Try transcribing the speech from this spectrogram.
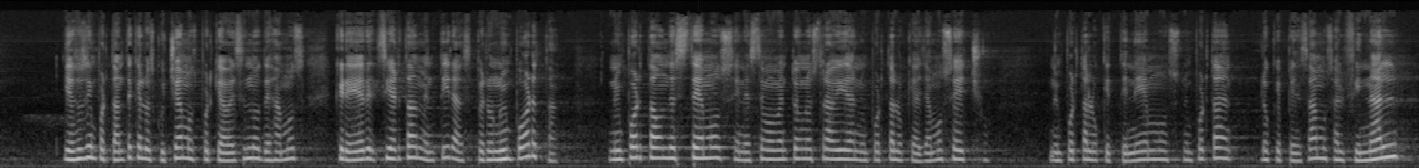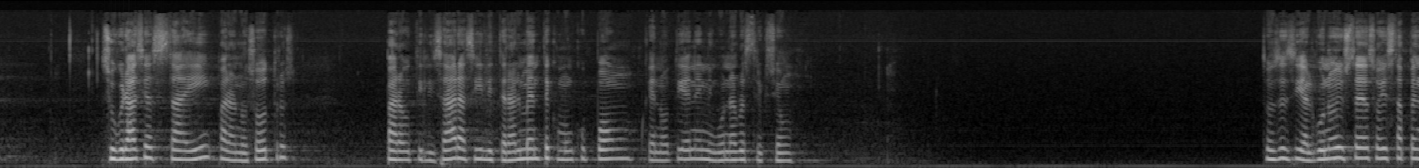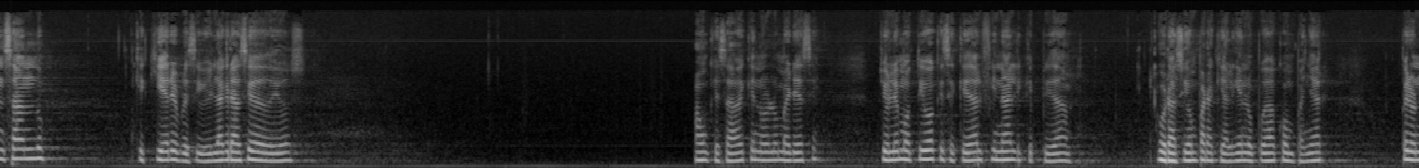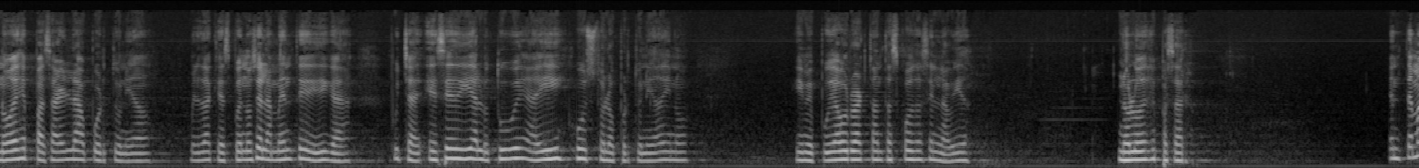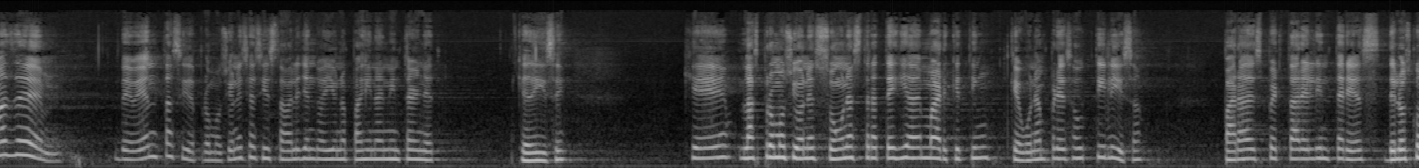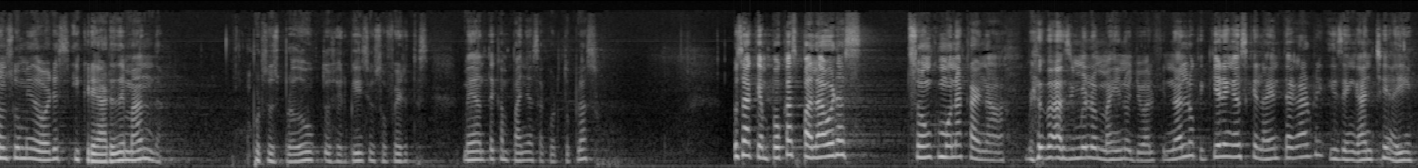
Y eso es importante que lo escuchemos porque a veces nos dejamos creer ciertas mentiras, pero no importa. No importa dónde estemos en este momento en nuestra vida, no importa lo que hayamos hecho, no importa lo que tenemos, no importa lo que pensamos, al final su gracia está ahí para nosotros, para utilizar así literalmente como un cupón que no tiene ninguna restricción. Entonces, si alguno de ustedes hoy está pensando que quiere recibir la gracia de Dios, aunque sabe que no lo merece, yo le motivo a que se quede al final y que pida oración para que alguien lo pueda acompañar. Pero no deje pasar la oportunidad, ¿verdad? Que después no se lamente y diga, pucha, ese día lo tuve ahí justo la oportunidad y no, y me pude ahorrar tantas cosas en la vida. No lo deje pasar. En temas de, de ventas y de promociones y así, estaba leyendo ahí una página en internet que dice que las promociones son una estrategia de marketing que una empresa utiliza para despertar el interés de los consumidores y crear demanda por sus productos, servicios, ofertas, mediante campañas a corto plazo. O sea que en pocas palabras son como una carnada, ¿verdad? Así me lo imagino yo. Al final lo que quieren es que la gente agarre y se enganche ahí.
